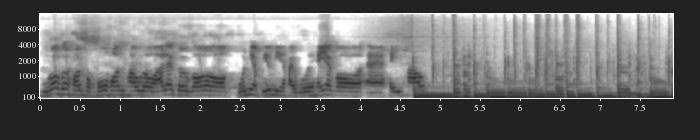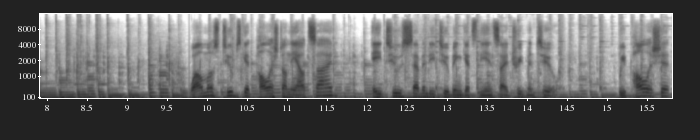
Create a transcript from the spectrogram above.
如果佢焊服冇焊透嘅话咧，佢嗰个管嘅表面系会起一个诶、呃、气泡。While most tubes get polished on the outside, A270 tubing gets the inside treatment too. We polish it,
